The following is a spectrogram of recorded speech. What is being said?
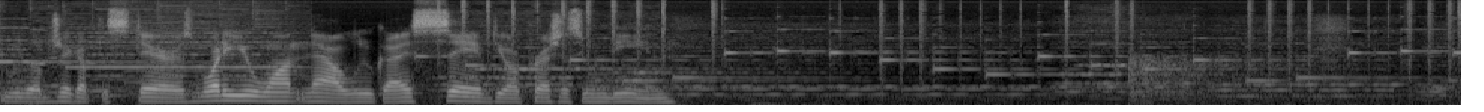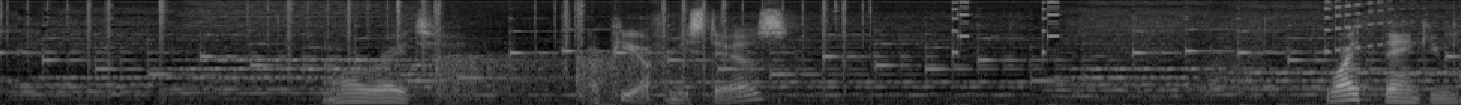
Do a little jig up the stairs. What do you want now, Luke? I saved your precious Undine. Alright. Up here for me stairs. Why, thank you.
